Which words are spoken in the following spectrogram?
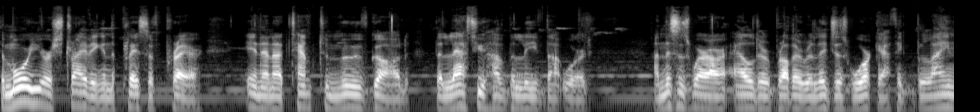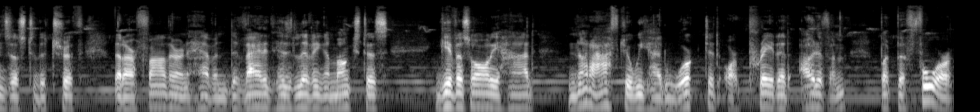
The more you are striving in the place of prayer in an attempt to move God, the less you have believed that word. And this is where our elder brother religious work ethic blinds us to the truth that our Father in heaven divided his living amongst us, gave us all he had, not after we had worked it or prayed it out of him, but before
